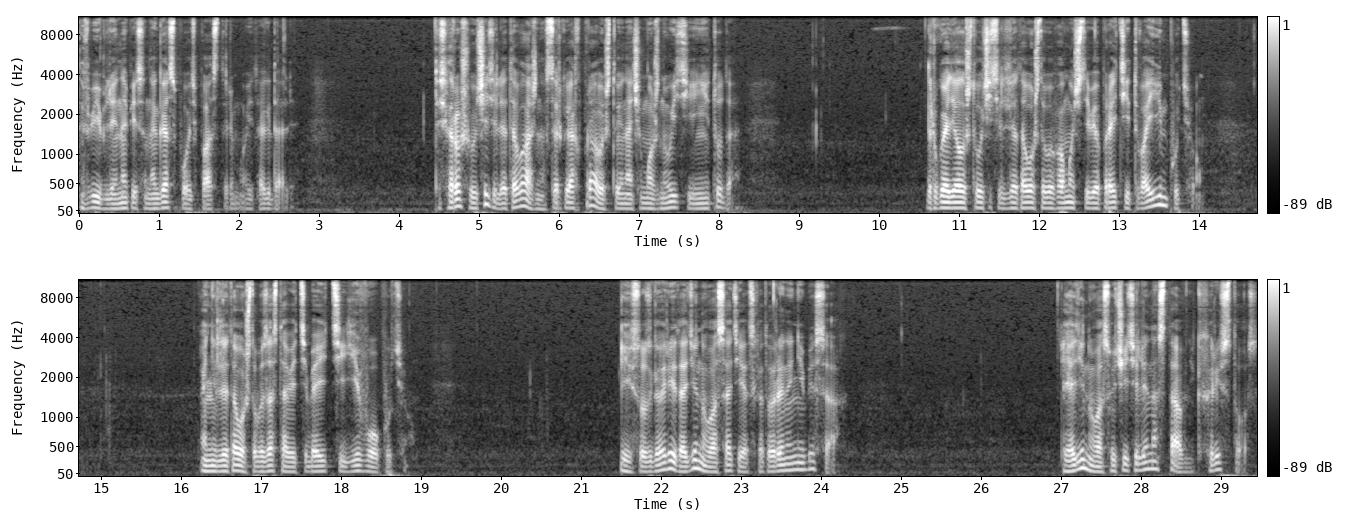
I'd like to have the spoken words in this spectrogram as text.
В Библии написано «Господь, пастырь мой» и так далее. То есть хороший учитель — это важно. В церквях правы, что иначе можно уйти и не туда. Другое дело, что учитель для того, чтобы помочь тебе пройти твоим путем, а не для того, чтобы заставить тебя идти его путем. Иисус говорит, один у вас Отец, который на небесах. И один у вас учитель и наставник, Христос.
